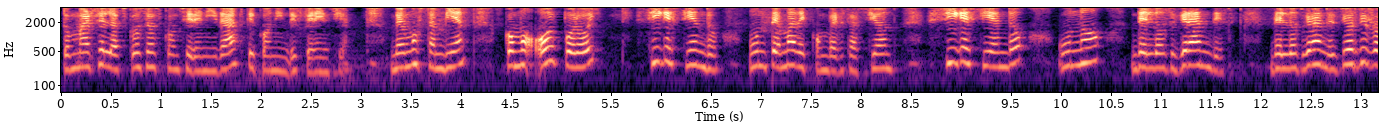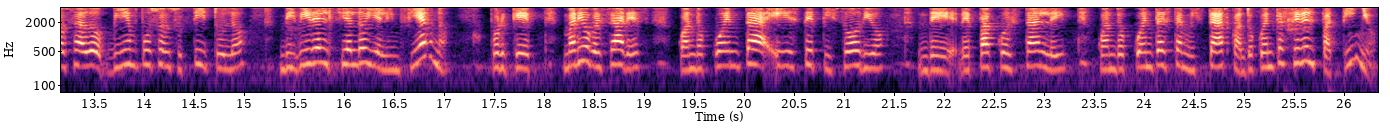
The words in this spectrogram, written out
tomarse las cosas con serenidad que con indiferencia. Vemos también cómo hoy por hoy sigue siendo un tema de conversación, sigue siendo uno de los grandes, de los grandes. Jordi Rosado bien puso en su título Vivir el cielo y el infierno, porque Mario Besares, cuando cuenta este episodio de, de Paco Stanley, cuando cuenta esta amistad, cuando cuenta ser el patiño,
